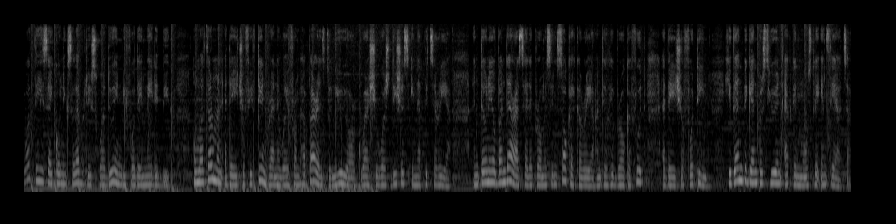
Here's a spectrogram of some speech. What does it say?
What these iconic celebrities were doing before they made it big. Uma Thurman at the age of 15 ran away from her parents to New York where she washed dishes in a pizzeria. Antonio Banderas had a promising soccer career until he broke a foot at the age of 14. He then began pursuing acting mostly in theater.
